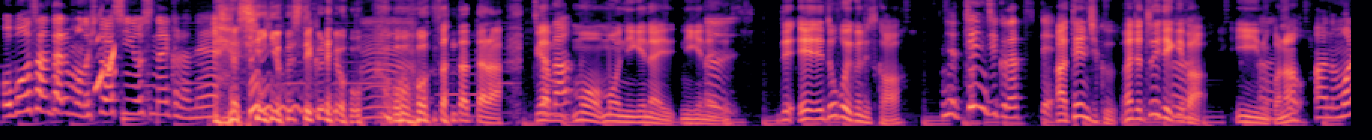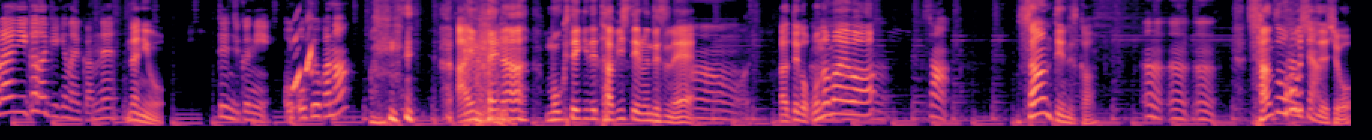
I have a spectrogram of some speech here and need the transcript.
お坊さんたるもの人は信用しないからね。いや信用してくれよ。おん。お坊さんだったら。いやもうもう逃げない逃げないです。でえどこ行くんですか？ね天竺だっつって。あ天竺。あじゃあついていけばいいのかな？うんそう。あのもらいに行かなきゃいけないからね。何を？天竺に。おお経かな？曖昧な目的で旅してるんですね。うん。あてかお名前は？さん。サンって言うんですか？うんうんうん。三蔵法師でしょ？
